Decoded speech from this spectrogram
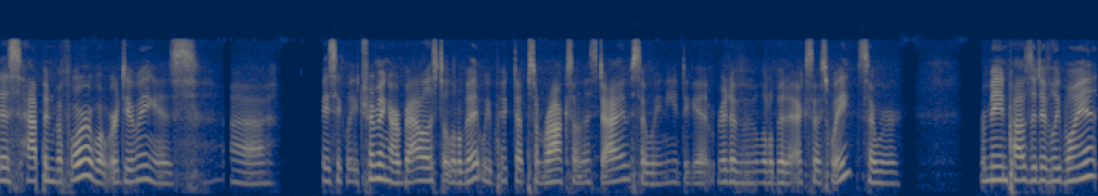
this happen before, what we're doing is uh, basically trimming our ballast a little bit. We picked up some rocks on this dive, so we need to get rid of a little bit of excess weight. So we're remain positively buoyant.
